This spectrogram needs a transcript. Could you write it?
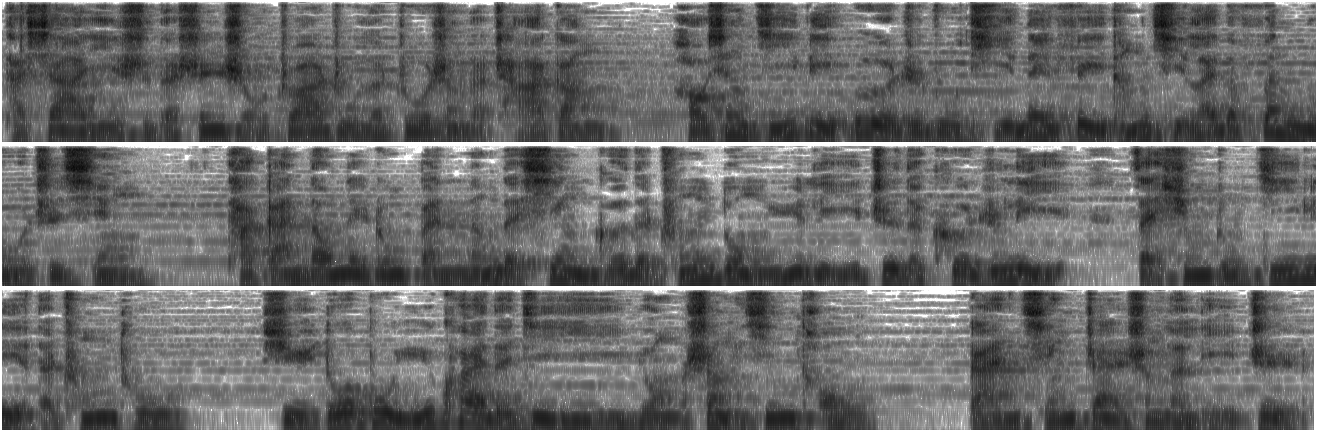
他下意识地伸手抓住了桌上的茶缸。好像极力遏制住体内沸腾起来的愤怒之情，他感到那种本能的性格的冲动与理智的克制力在胸中激烈的冲突，许多不愉快的记忆涌上心头，感情战胜了理智，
